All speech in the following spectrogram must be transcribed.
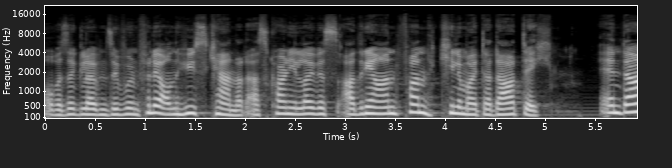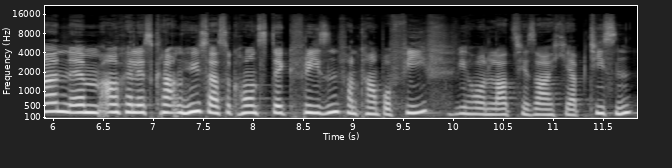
Aber sie glauben, sie wurden von der alten Haus kennen, als Carney Lewis Adrian von Kilometer Dartig. Und dann im Angeles Krankenhaus hast du Hornstick Friesen von Campo 5. Wir haben letztes gesagt, ich habe Thyssen.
